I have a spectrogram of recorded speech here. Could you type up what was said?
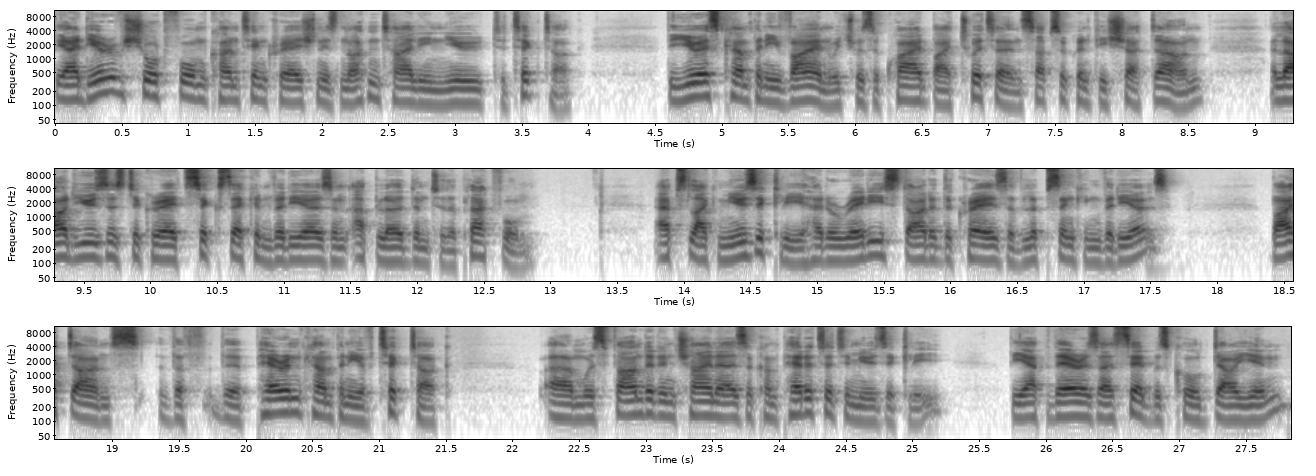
The idea of short form content creation is not entirely new to TikTok. The US company Vine, which was acquired by Twitter and subsequently shut down, allowed users to create six second videos and upload them to the platform. Apps like Musical.ly had already started the craze of lip syncing videos. ByteDance, the, the parent company of TikTok, um, was founded in China as a competitor to Musical.ly. The app there, as I said, was called Douyin.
